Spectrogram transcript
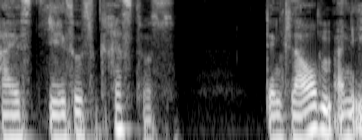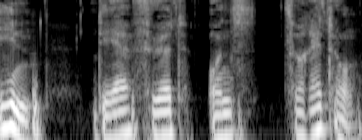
heißt Jesus Christus. Den Glauben an ihn, der führt uns zur Rettung.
